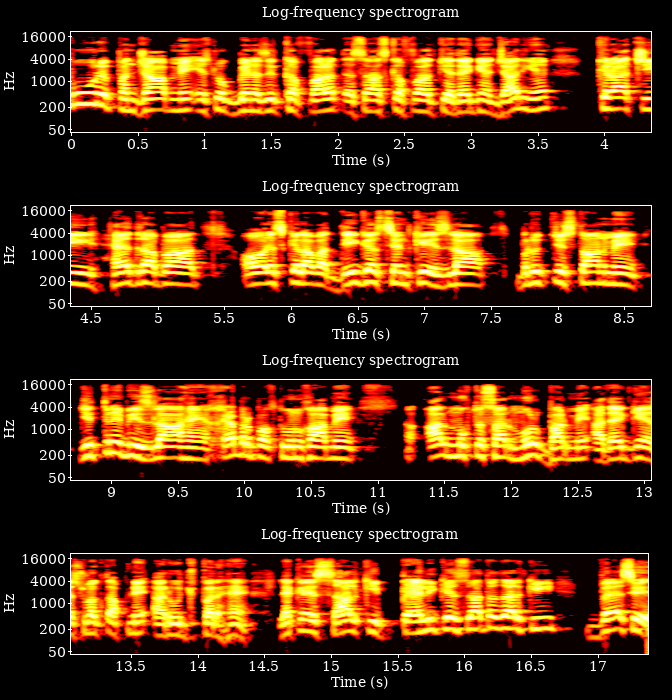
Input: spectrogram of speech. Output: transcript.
पूरे पंजाब में इस वक्त बेनज़ीर कफालत एहसास कफालत की अदायगियाँ जारी हैं। कराची हैदराबाद और इसके अलावा दीगर सिंध के अजला बलूचिस्तान में जितने भी अजला हैं खैबर पख्तूनख्वा में अलमुख्तसर मुल्क भर में अदायगियाँ इस वक्त अपने अरूज पर हैं। लेकिन इस साल की पहली किस्त सात हज़ार की वैसे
